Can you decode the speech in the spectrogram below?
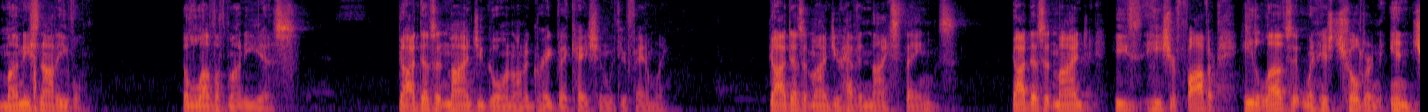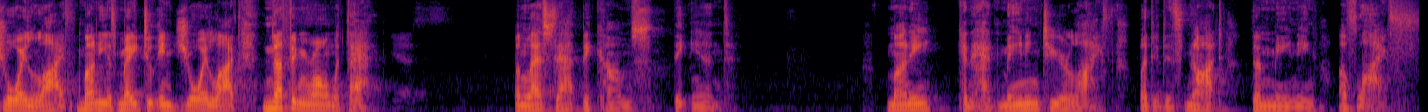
money's not evil. The love of money is. God doesn't mind you going on a great vacation with your family. God doesn't mind you having nice things. God doesn't mind, he's, he's your father. He loves it when his children enjoy life. Money is made to enjoy life. Nothing wrong with that. Unless that becomes the end. Money can add meaning to your life, but it is not the meaning of life.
